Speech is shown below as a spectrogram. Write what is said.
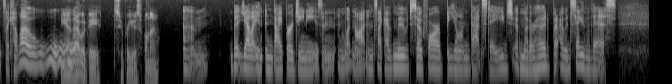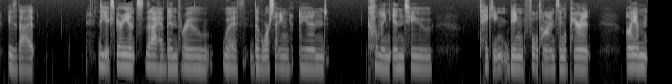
it's like hello. Yeah, that would be super useful now. um but yeah, like in, in diaper genies and, and whatnot. And it's like I've moved so far beyond that stage of motherhood. But I would say this is that the experience that I have been through with divorcing and coming into taking being full time single parent, I am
